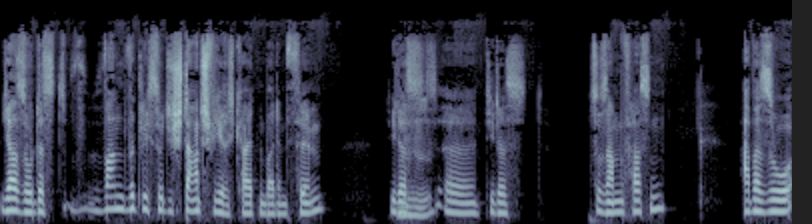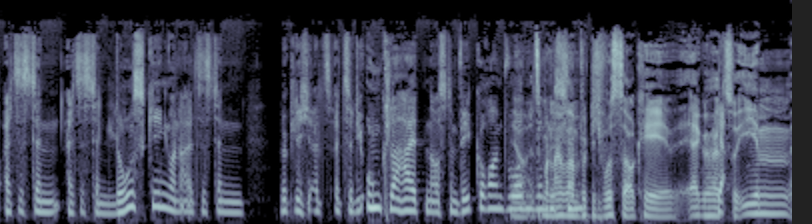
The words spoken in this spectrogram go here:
ja, so, das waren wirklich so die Startschwierigkeiten bei dem Film, die das, äh, die das zusammenfassen. Aber so, als es denn, als es denn losging und als es denn wirklich, als, als so die Unklarheiten aus dem Weg geräumt Ja, wurden, als so ein man langsam bisschen, wirklich wusste, okay, er gehört Ja. zu ihm,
